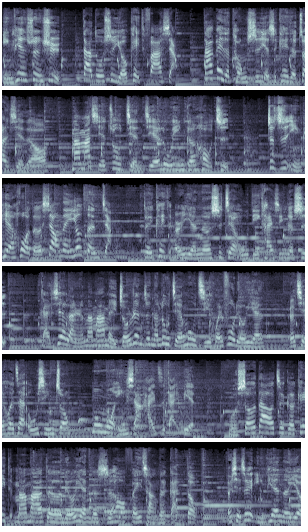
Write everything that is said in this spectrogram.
影片顺序，大多是由 Kate 发想，搭配的同时也是 Kate 撰写的哦。妈妈协助剪接、录音跟后制。这支影片获得校内优等奖，对 Kate 而言呢是件无敌开心的事。感谢懒人妈妈每周认真的录节目及回复留言，而且会在无形中默默影响孩子改变。我收到这个 Kate 妈妈的留言的时候，非常的感动。而且这个影片呢，也有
